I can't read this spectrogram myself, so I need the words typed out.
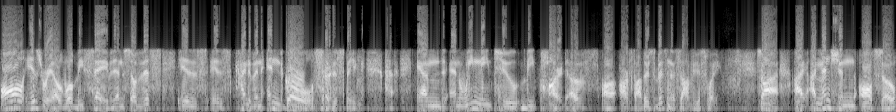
all Israel will be saved, and so this is is kind of an end goal, so to speak, and and we need to be part of our, our Father's business, obviously. So I, I, I mentioned also,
